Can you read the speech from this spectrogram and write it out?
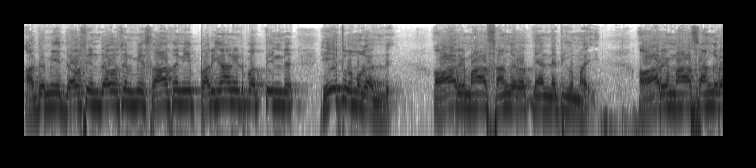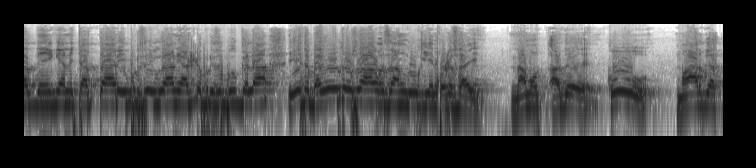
අද මේ දවසෙන් දවස මේ ශාසනීය පරිහානියටපත් වෙන්න හේතුව මොකද්ද? ආර්ය මහා සංඝ රත්නයන් නැතිකමයි. ආර්ය මහා සංඝ රත්නය කියන්නේ චත්තාරී පුරුෂ යුගානි අට පුරුෂ පුද්ගලා ඒත භගවතෝ ශ්‍රාවක සංඝෝ කියන කොටසයි. නමුත් අද කෝ මාර්ගස්ත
